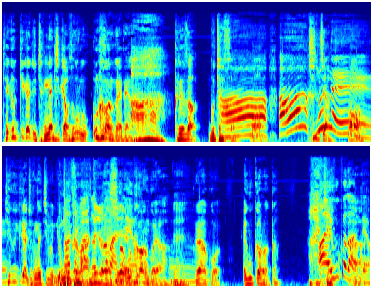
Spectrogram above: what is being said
태극기가 좀 장난칠까봐 속으로 울컥한 거야, 내가. 아, 그래서 못 찼어. 아, 어. 아 진짜. 그렇네. 어, 태극기가 장난치면 맞아. 안 되죠, 사실. 돼요. 울컥한 거야. 네. 그래갖고, 애국가로 할까? 아, 애국가도 안 돼요.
